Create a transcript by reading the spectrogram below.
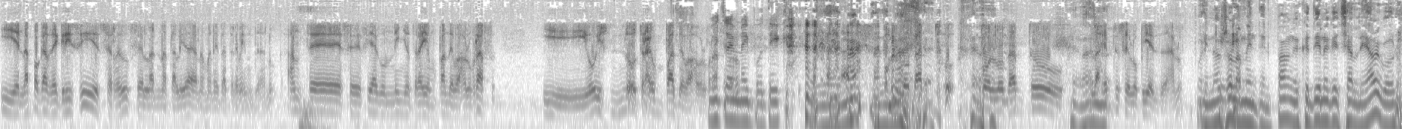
y en las épocas de crisis se reduce la natalidad de una manera tremenda, ¿no? Antes se decía que un niño traía un pan debajo del brazo, y hoy no trae un pan debajo del brazo. Hoy trae una hipoteca. por lo tanto, por lo tanto la gente se lo piensa, ¿no? Y no solamente el pan, es que tiene que echarle algo, ¿no?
